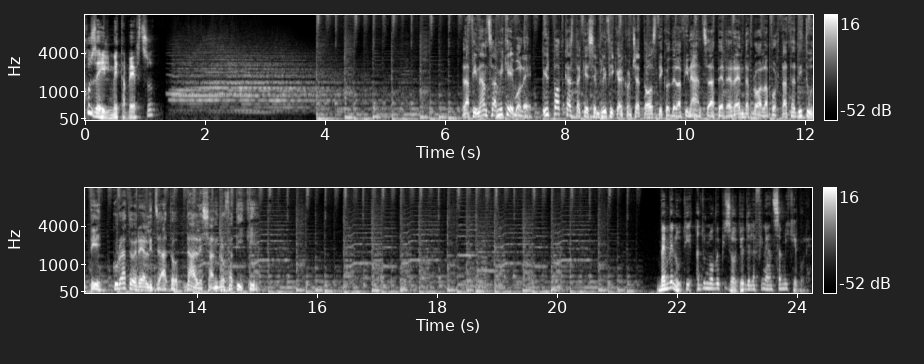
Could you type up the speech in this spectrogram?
Cos'è il metaverso? La Finanza Amichevole, il podcast che semplifica il concetto ostico della finanza per renderlo alla portata di tutti, curato e realizzato da Alessandro Fatichi. Benvenuti ad un nuovo episodio della Finanza Amichevole.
